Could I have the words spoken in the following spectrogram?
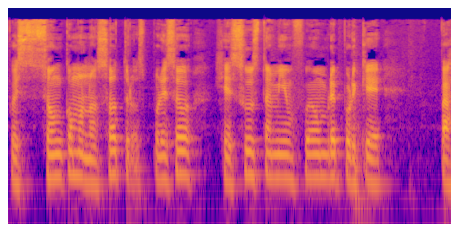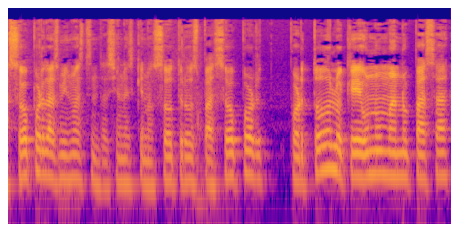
pues son como nosotros. Por eso Jesús también fue hombre porque pasó por las mismas tentaciones que nosotros, pasó por, por todo lo que un humano pasa,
